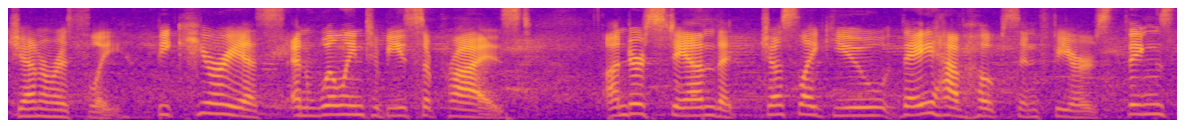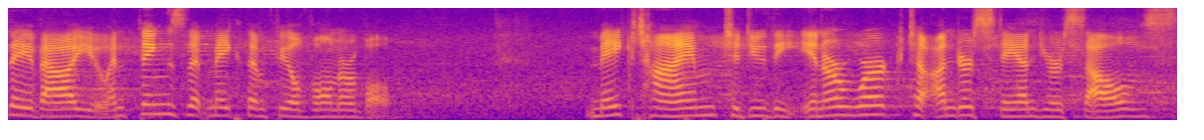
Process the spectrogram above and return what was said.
generously. Be curious and willing to be surprised understand that just like you, they have hopes and fears, things they value, and things that make them feel vulnerable. Make time to do the inner work to understand yourselves,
